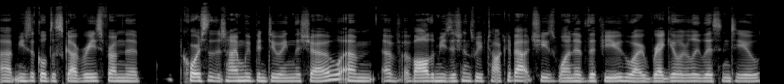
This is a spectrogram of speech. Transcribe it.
uh, musical discoveries from the course of the time we've been doing the show, um, of, of all the musicians we've talked about, she's one of the few who I regularly listen to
